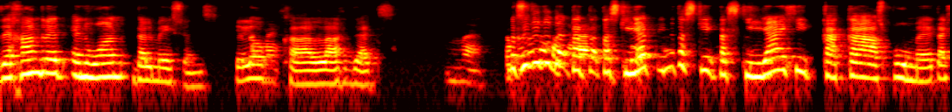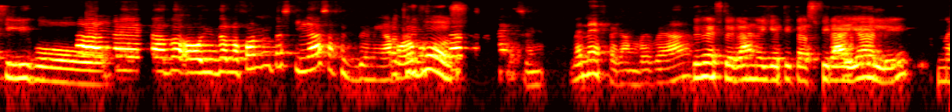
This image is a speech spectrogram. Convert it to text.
The 101 Dalmatians. Και λέω, καλά, εντάξει. Ναι. Να ξέρετε ότι τα, τα, τα, τα, σκυλιά, είναι τα, σκυ, τα σκυλιά έχει κακά, ας πούμε, τα έχει λίγο... ο δολοφόνο είναι τα σκυλιά σε αυτή την ταινία. Ακριβώς. Δεν έφταιγαν βέβαια. Δεν έφταιγαν γιατί τα σφυράει οι άλλοι. Ναι,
